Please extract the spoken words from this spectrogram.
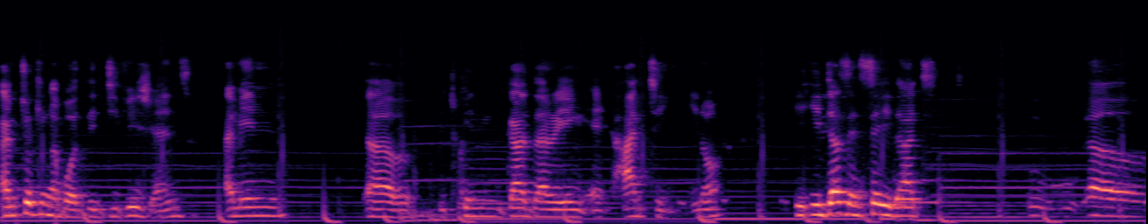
I'm talking about the divisions. I mean, uh, between gathering and hunting. You know, it, it doesn't say that uh,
